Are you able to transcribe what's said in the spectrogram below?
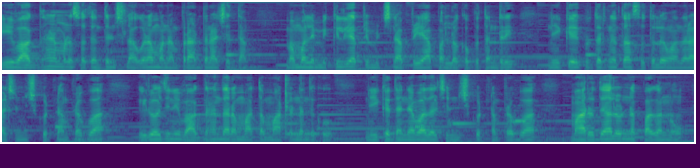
ఈ వాగ్దానం మనం స్వతంత్రించలాగున మనం ప్రార్థన చేద్దాం. మమ్మల్ని మిక్కిలిగా ప్రేమించిన ప్రియా పరలోకపు తండ్రి నీకే కృతజ్ఞతాస్థుతులు వందనాలు చెల్లించుకుంటున్నాం ప్రభా ఈరోజు నీ వాగ్దానం ద్వారా మాతో మాట్లాడినందుకు నీకే ధన్యవాదాలు చెల్లించుకుంటున్నాం ప్రభా మా హృదయాలు ఉన్న పగను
